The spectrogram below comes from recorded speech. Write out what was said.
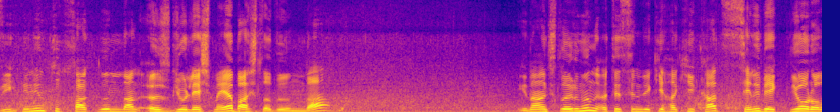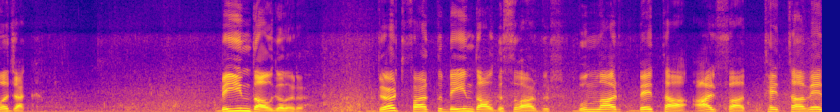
Zihninin tutsaklığından özgürleşmeye başladığında inançlarının ötesindeki hakikat seni bekliyor olacak. Beyin dalgaları. Dört farklı beyin dalgası vardır. Bunlar beta, alfa, teta ve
